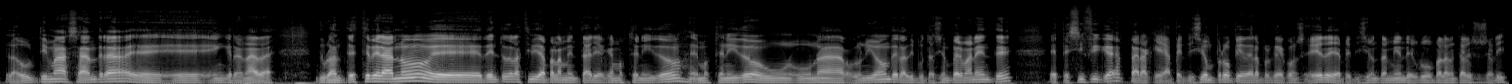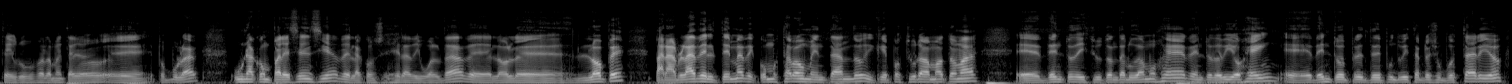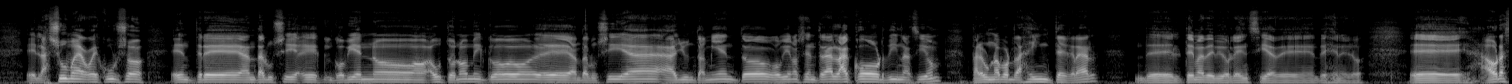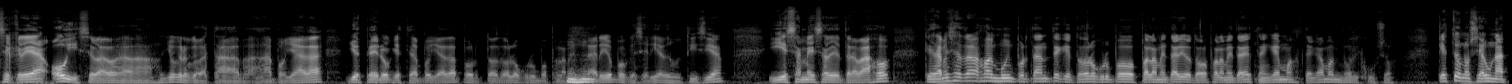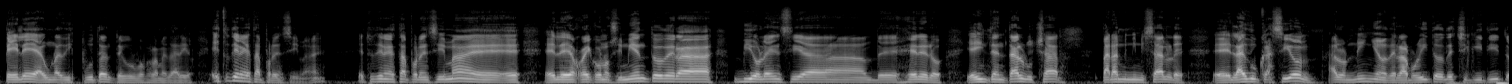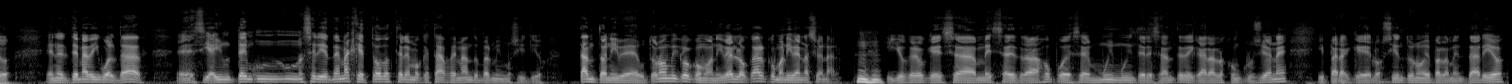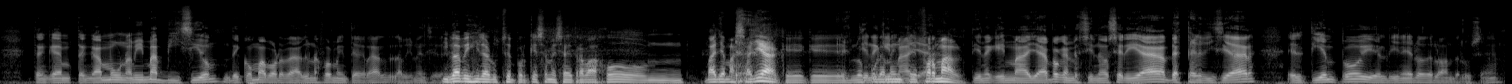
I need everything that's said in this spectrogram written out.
la última, Sandra, eh, eh, en Granada. Durante este verano, eh, dentro de la actividad parlamentaria que hemos tenido, hemos tenido una reunión de la Diputación Permanente específica para que, a petición propia de la propia consejera y a petición también del Grupo Parlamentario Socialista y Grupo Parlamentario Popular, una comparecencia de la consejera de Igualdad, de Lole López, para hablar del tema de cómo estaba aumentando y qué postura vamos a tomar dentro del Instituto Andaluz de Mujer, dentro de Biogen, dentro desde el punto de vista presupuestario eh, la suma de recursos entre Andalucía, eh, gobierno autonómico, eh, Andalucía, ayuntamiento, gobierno central, la coordinación para un abordaje integral del tema de violencia de, género. Eh, ahora se crea, hoy se va, yo creo que va a estar apoyada, yo espero que esté apoyada por todos los grupos parlamentarios, porque sería de justicia, y esa mesa de trabajo, que la mesa de trabajo es muy importante que todos los grupos parlamentarios, todos los parlamentarios tengamos, tengamos el mismo discurso. Que esto no sea una pelea, una disputa entre grupos parlamentarios. Esto tiene que estar por encima, ¿eh? Esto tiene que estar por encima eh, el reconocimiento de la violencia de género e intentar luchar para minimizarle. Eh, la educación a los niños del arbolito de chiquitito en el tema de igualdad. Eh, si hay un una serie de temas que todos tenemos que estar remando para el mismo sitio, tanto a nivel autonómico como a nivel local como a nivel nacional. Y yo creo que esa mesa de trabajo puede ser muy, muy interesante de cara a las conclusiones y para que los 109 parlamentarios tengamos, tengamos una misma visión de cómo abordar de una forma integral la violencia. ¿Y va a vigilar usted porque esa mesa de trabajo mm, vaya más allá que, que eh, lo puramente formal? Tiene que ir más allá porque si no sería desperdiciar el tiempo y el dinero de los andaluces. ¿eh?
